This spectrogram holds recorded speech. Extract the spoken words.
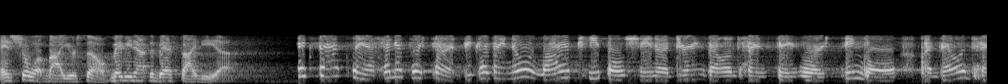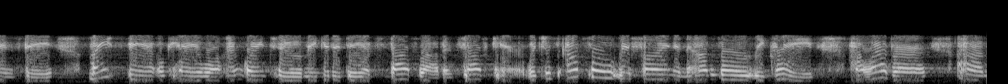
and show up by yourself. Maybe not the best idea. Exactly, a hundred percent. Because I know a lot of people, Shana, during Valentine's Day who are single on Valentine's Day might say, okay, well, I'm going to make it a day of self love and self care, which is absolutely fine and absolutely great. However, um,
